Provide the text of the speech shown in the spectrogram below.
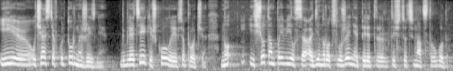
и участие в культурной жизни, библиотеки, школы и все прочее. Но еще там появился один род служения перед 1917 э, года –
